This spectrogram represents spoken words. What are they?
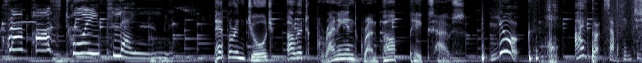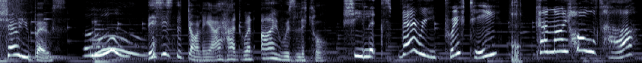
Grandpa's toy plane. Peppa and George are at Granny and Grandpa Pig's house. Look, I've got something to show you both. Ooh. This is the dolly I had when I was little. She looks very pretty. Can I hold her?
